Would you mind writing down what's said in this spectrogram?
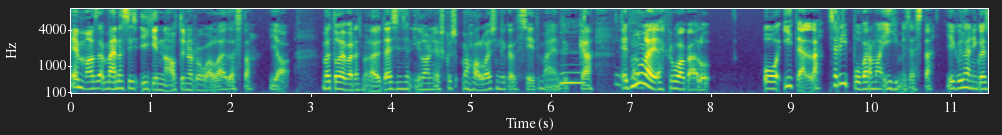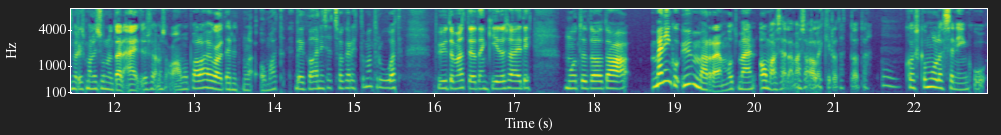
en mä, osaa, mä en ole siis ikinä nauttinut ruoanlaitosta. Ja mä toivon, että mä löytäisin sen ilon joskus. Mä haluaisin tykätä siitä, mä en mm, tykkää. Mm, että mulla ei ehkä ruokailu ole itellä. Se riippuu varmaan ihmisestä. Ja kyllähän niin kuin esimerkiksi mä olin sunnuntain äitillä syömässä aamupalaa, joka oli tehnyt mulle omat vegaaniset sokerittomat ruuat pyytämättä, joten kiitos äiti. Mutta tota, mä niinku ymmärrän, mutta mä en omassa elämässä allekirjoita tota. Mm. Koska mulle se niinku,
